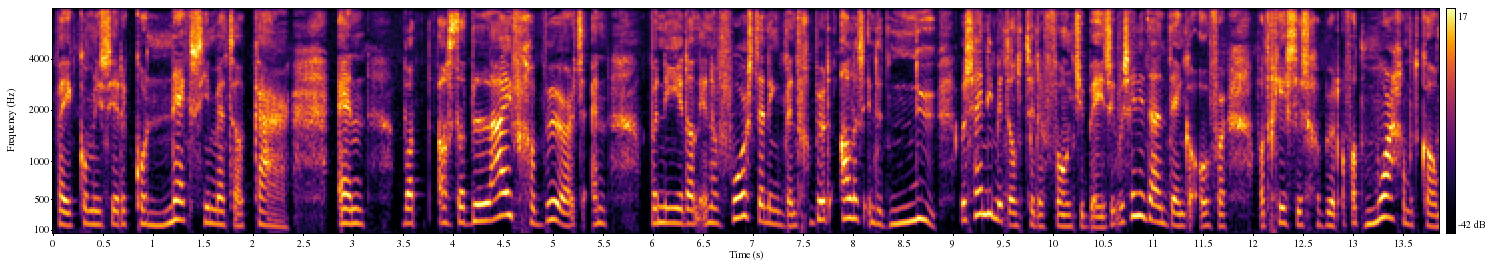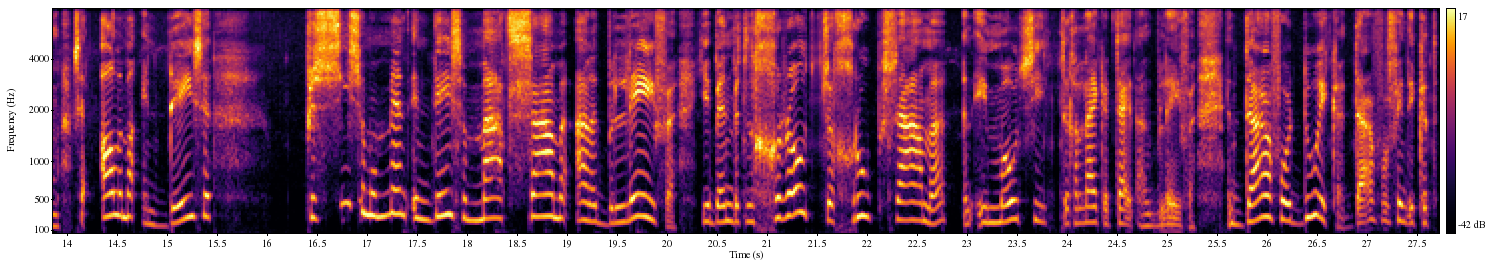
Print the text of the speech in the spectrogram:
Wij communiceren connectie met elkaar. En wat, als dat live gebeurt... en wanneer je dan in een voorstelling bent... gebeurt alles in het nu. We zijn niet met ons telefoontje bezig. We zijn niet aan het denken over wat gisteren is gebeurd... of wat morgen moet komen. We zijn allemaal in deze precieze moment in deze maat samen aan het beleven. Je bent met een grote groep samen een emotie tegelijkertijd aan het beleven. En daarvoor doe ik het. Daarvoor vind ik het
